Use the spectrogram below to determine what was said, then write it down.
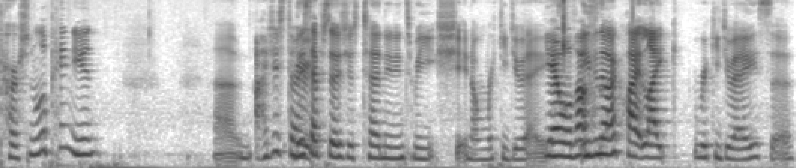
personal opinion. Um, I just don't. this episode's just turning into me shitting on Ricky Gervais. Yeah, well, that's- even though I quite like Ricky Gervais. So.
